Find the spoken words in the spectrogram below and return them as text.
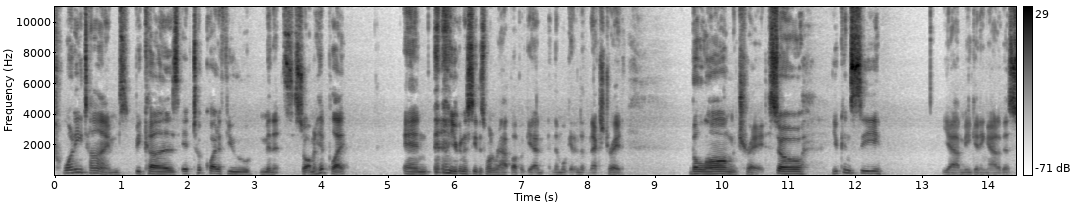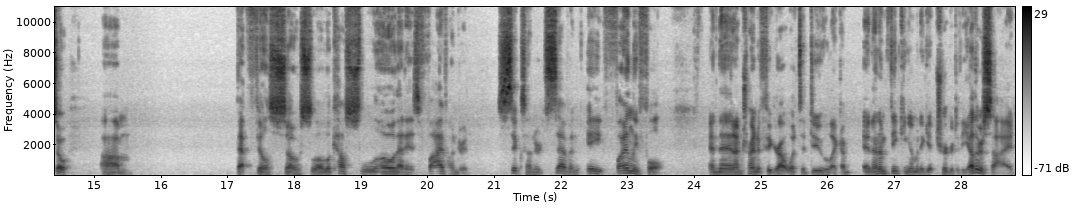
20 times because it took quite a few minutes. So I'm to hit play, and you're to see this one wrap up again, and then we'll get into the next trade. The long trade. So you can see, yeah, me getting out of this. So um, that feels so slow. Look how slow that is, 500. 600, 7, 8, finally full. and then I'm trying to figure out what to do. Like I'm, and then I'm thinking I'm to get triggered to the other side.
